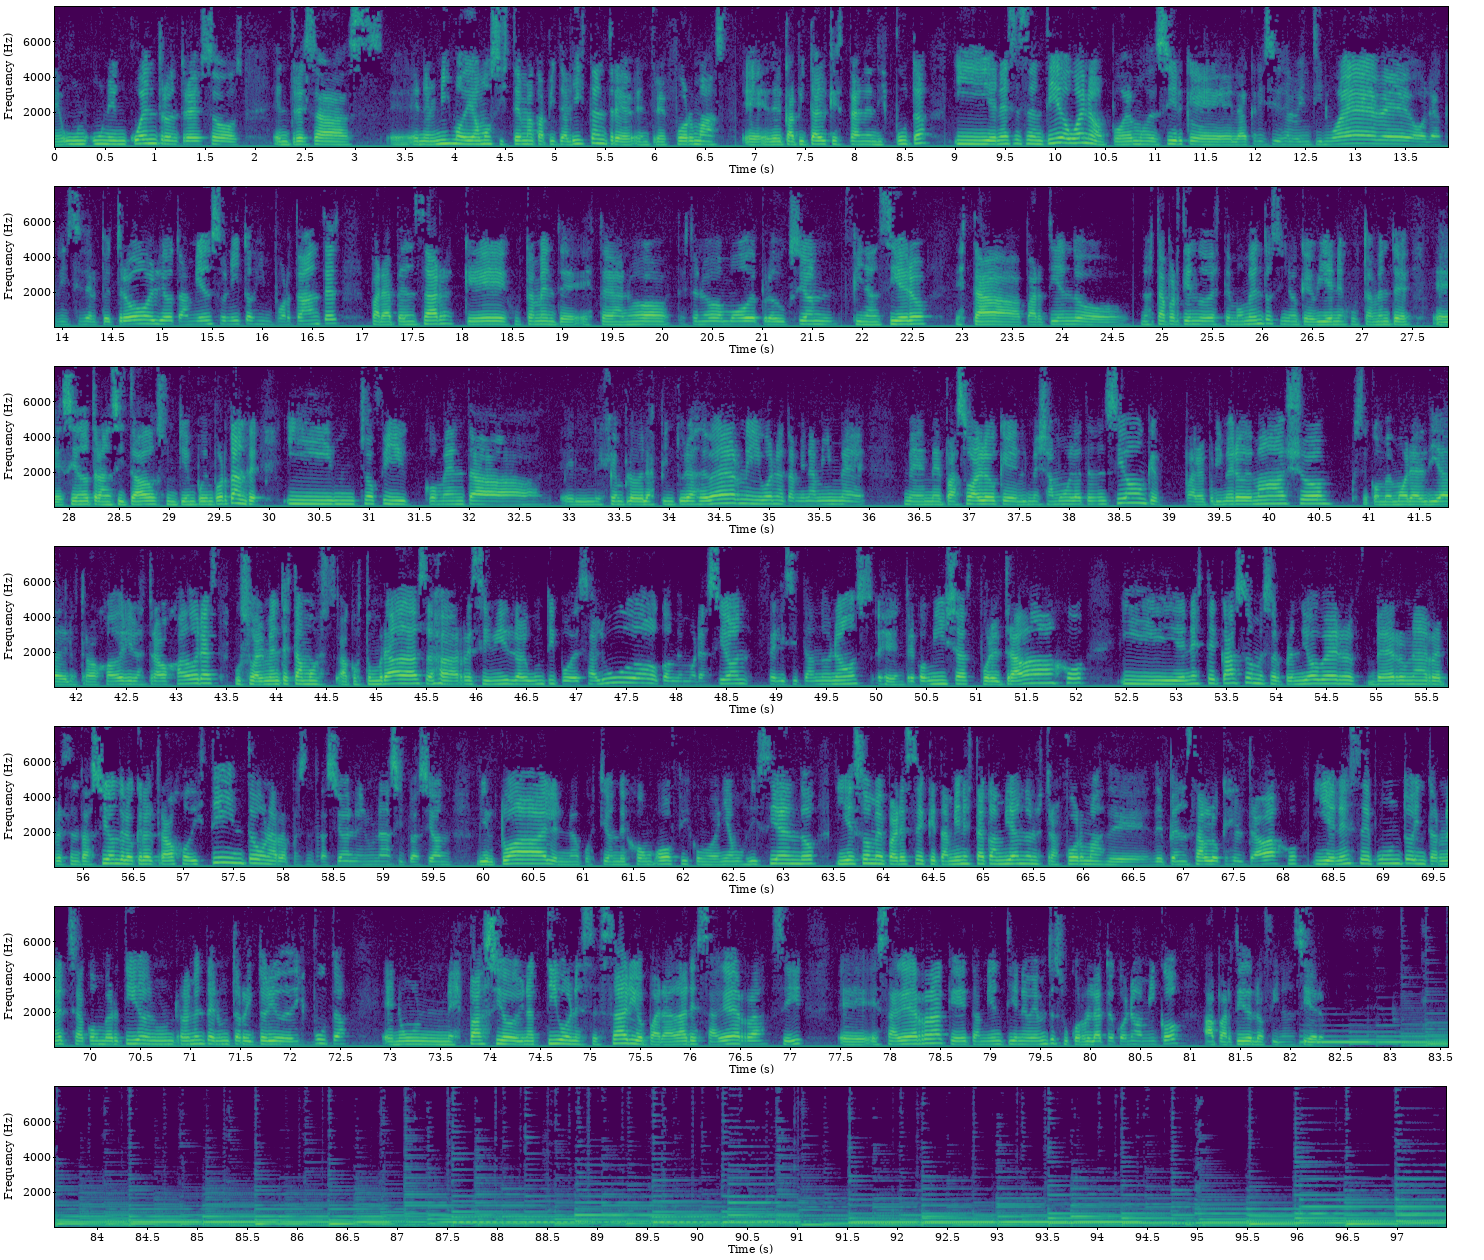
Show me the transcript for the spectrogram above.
un, un encuentro entre esos entre esas, eh, en el mismo, digamos, sistema capitalista, entre, entre formas eh, del capital que están en disputa. Y en ese sentido, bueno, podemos decir que la crisis del 29 o la crisis del petróleo también son hitos importantes para pensar que justamente este nuevo, este nuevo modo de producción financiero está partiendo, no está partiendo de este momento, sino que viene justamente eh, siendo transitado un tiempo importante. Y mm, Chofi comenta el ejemplo de las pinturas de Bernie, y bueno, también a mí me, me, pasó algo que me llamó la atención, que para el primero de mayo se conmemora el Día de los Trabajadores y las Trabajadoras. Usualmente estamos acostumbradas a recibir algún tipo de saludo o conmemoración felicitándonos, eh, entre comillas, por el trabajo y en este caso me sorprendió ver, ver una representación de lo que era el trabajo distinto, una representación en una situación virtual, en una cuestión de home office, como veníamos diciendo, y eso me parece que también está cambiando nuestras formas de, de pensar lo que es el trabajo, y en ese punto Internet se ha convertido en un, realmente en un territorio de disputa, en un espacio y un activo necesario para dar esa guerra, ¿sí? Eh, esa guerra que también tiene obviamente su correlato económico a partir de lo financiero.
